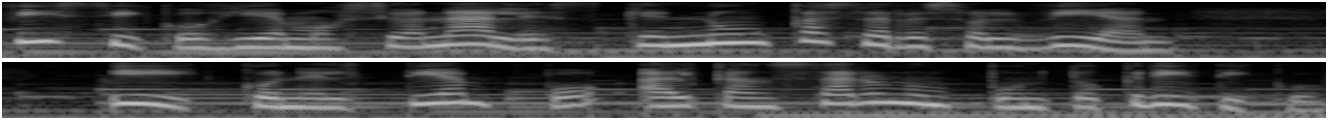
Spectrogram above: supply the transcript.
físicos y emocionales que nunca se resolvían y con el tiempo alcanzaron un punto crítico.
